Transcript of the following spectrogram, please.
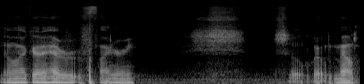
No, I gotta have a refinery. So we're gonna mount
